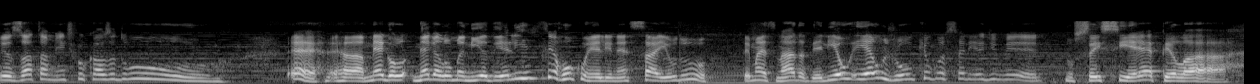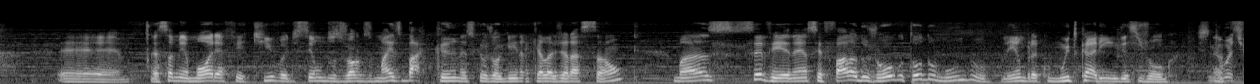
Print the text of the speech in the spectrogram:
Exatamente por causa do. É, a megalo- megalomania dele ferrou com ele, né? Saiu do. Não tem mais nada dele. E, eu- e é um jogo que eu gostaria de ver ele. Não sei se é pela. é, essa memória afetiva de ser um dos jogos mais bacanas que eu joguei naquela geração. Mas você vê, né? Você fala do jogo, todo mundo lembra com muito carinho desse jogo. Stuart,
